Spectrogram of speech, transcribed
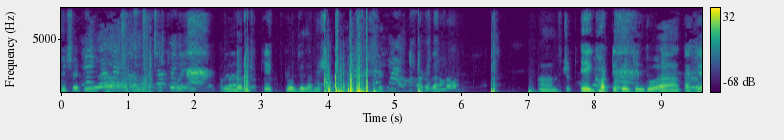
বিষয়টি জানার চেষ্টা করছেন। আপনাদেরকে একটু যে জানতে আহ, এই ঘরটিতেই কিন্তু তাকে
